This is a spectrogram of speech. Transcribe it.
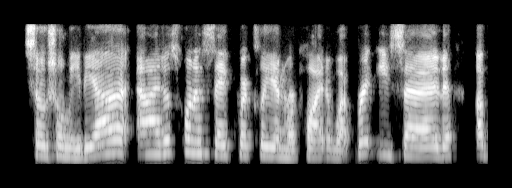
social media. And I just want to say quickly in reply to what Brittany said, a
